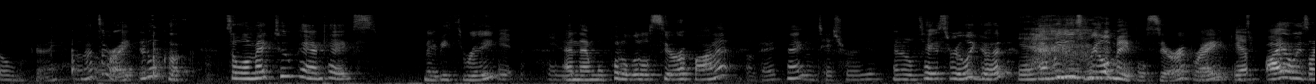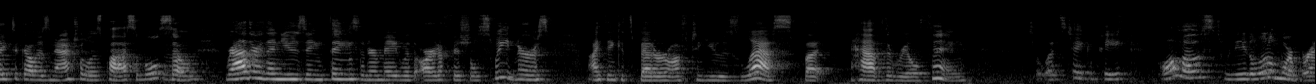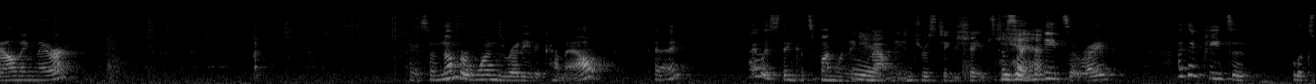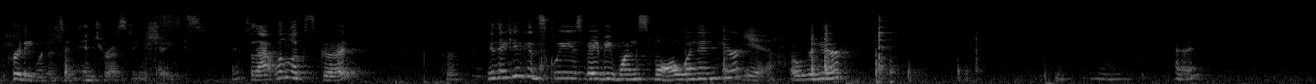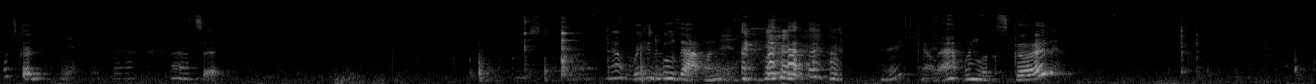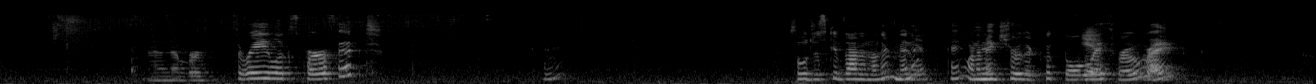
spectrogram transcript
Oh. Okay, that's all right. It'll cook. So we'll make two pancakes, maybe three, Yeah. Maybe. and then we'll put a little syrup on it. okay. okay. It tastes really good. and it'll taste really good. Yeah. And we use real maple syrup, right? Mhm, yep. It's, I always like to go as natural as possible. So Mm-hmm. Rather than using things that are made with artificial sweeteners, I think it's better off to use less but have the real thing. So let's take a peek. Almost. We need a little more browning there. Okay, so number one's ready to come out. Okay. I always think it's fun when they come out in interesting shapes, just Yeah. like pizza, right? I think pizza looks pretty when it's in interesting shapes. Okay, so that one looks good. You think you can squeeze maybe one small one in here? Yeah. Over here? Mm-hmm. Okay. That's good. Yeah, like that. That's it. No, we can move that one. Yeah. Okay, now that one looks good. And number three looks perfect. Okay. So we'll just give that another minute. Yep. Okay, want to make sure they're cooked all the way through, mm-hmm. right?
